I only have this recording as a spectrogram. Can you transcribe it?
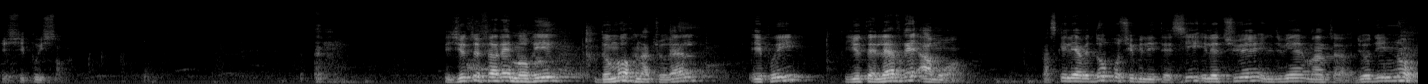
Je suis puissant. Je te ferai mourir de mort naturelle, et puis je te lèverai à moi. Parce qu'il y avait deux possibilités. S'il est tué, il devient menteur. Dieu dit non,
